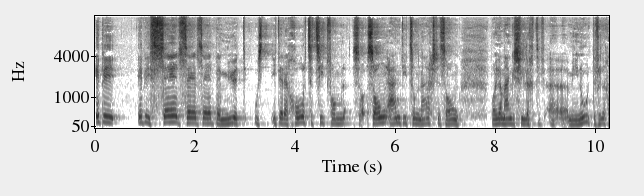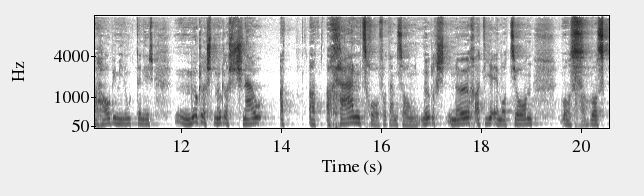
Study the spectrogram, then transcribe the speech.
Ich bin, ich bin sehr, sehr, sehr bemüht, aus, in dieser kurzen Zeit vom So- Songende zum nächsten Song, wo ja manchmal vielleicht äh, eine Minute, vielleicht eine halbe Minute ist, möglichst, möglichst schnell an, an, an den Kern zu kommen von diesem Song. Möglichst nah an die Emotion, was, was,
